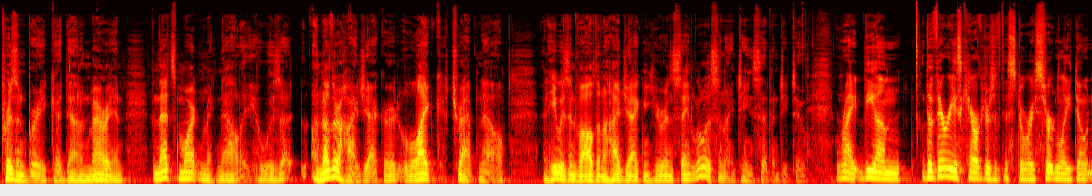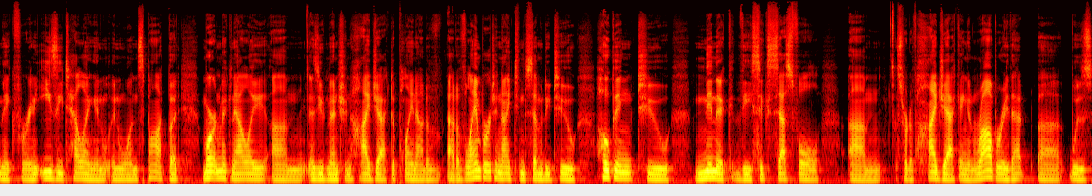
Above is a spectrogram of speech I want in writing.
prison break uh, down in Marion, and that's Martin McNally, who was a, another hijacker like Trapnell, and he was involved in a hijacking here in St. Louis in 1972. Right. The um the various characters of this story certainly don't make for an easy telling in, in one spot. But Martin McNally, um, as you'd mentioned, hijacked a plane out of out of Lambert in 1972, hoping to mimic the successful um, sort of hijacking and robbery that uh, was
